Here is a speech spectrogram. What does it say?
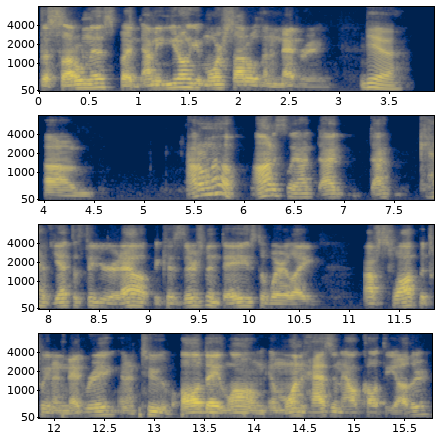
the subtleness but i mean you don't get more subtle than a Ned rig. Yeah. um, i don't know. Honestly I, I i have yet to figure it out because there's been days to where like i've swapped between a Ned rig and a tube all day long and one hasn't out caught the other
